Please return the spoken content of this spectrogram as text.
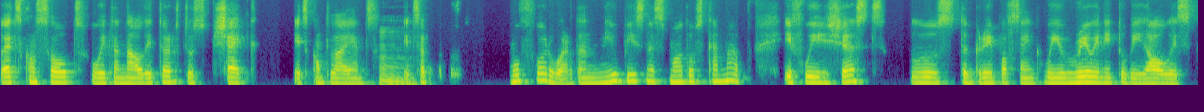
Let's consult with an auditor to check it's compliant. Mm. It's approved. Move forward and new business models come up. If we just lose the grip of saying we really need to be always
